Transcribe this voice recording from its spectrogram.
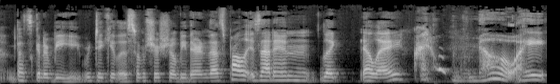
that's gonna be ridiculous. I'm sure she'll be there, and that's probably is that in like L.A. I don't know. I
